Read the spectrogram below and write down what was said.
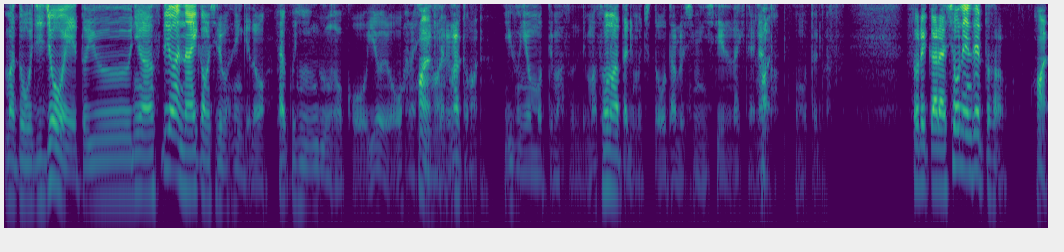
まあ、同時上映というニュアンスではないかもしれませんけど作品群をこういろいろお話しできたらなとはいはいはいはい。うふうに思ってますんで、まあ、そのあたりもちょっとお楽しみにしていただきたいなと思っております、それから少年 Z さん。はい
